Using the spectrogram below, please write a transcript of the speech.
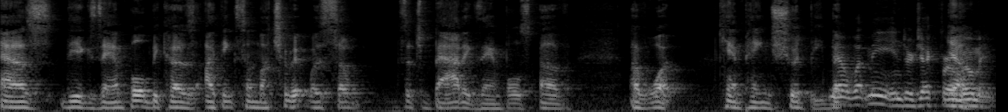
as the example because I think so much of it was so such bad examples of of what campaigns should be. But, now let me interject for yeah. a moment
